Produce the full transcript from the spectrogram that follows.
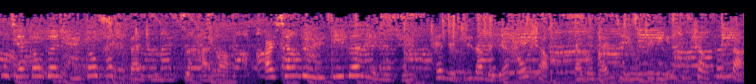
目前高端局都开始办成吉思汗了，而相对于低端点的局，趁着知道的人还少。大家赶紧用这个英雄上分吧！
